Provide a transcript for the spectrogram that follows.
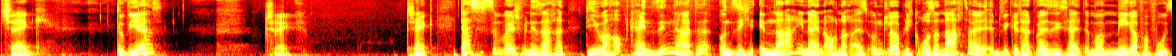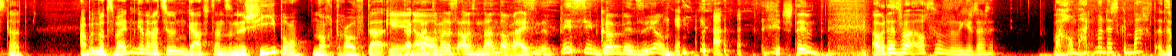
Check. Tobias? Check. Check. Das ist zum Beispiel eine Sache, die überhaupt keinen Sinn hatte und sich im Nachhinein auch noch als unglaublich großer Nachteil entwickelt hat, weil sie es halt immer mega verfußt hat. Aber in der zweiten Generation gab es dann so eine Schieber noch drauf. Da, da Genau. konnte man das Auseinanderreißen ein bisschen kompensieren. Stimmt. Aber das war auch so, wo ich dachte, warum hat man das gemacht? Also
